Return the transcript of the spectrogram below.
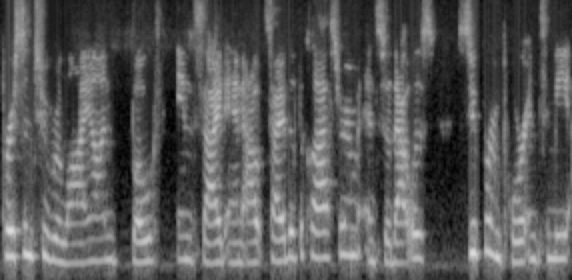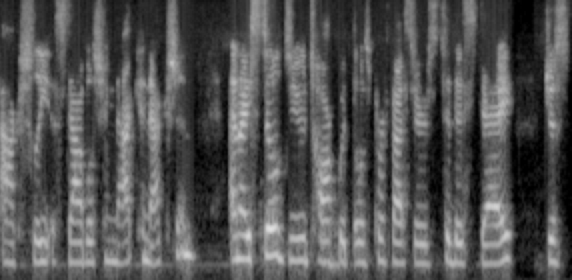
person to rely on both inside and outside of the classroom. And so that was super important to me actually establishing that connection. And I still do talk with those professors to this day, just,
